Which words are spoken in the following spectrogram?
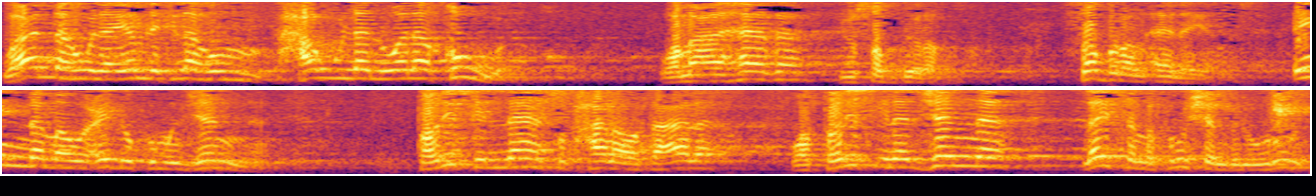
وأنه لا يملك لهم حولا ولا قوة. ومع هذا يصبرهم. صبرا آل ياسر. إن موعدكم الجنة. طريق الله سبحانه وتعالى والطريق إلى الجنة ليس مفروشا بالورود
